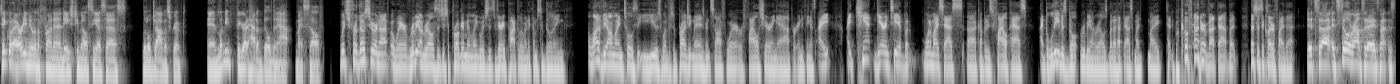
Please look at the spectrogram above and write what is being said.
take what I already knew on the front end, HTML, CSS, little JavaScript, and let me figure out how to build an app myself. Which, for those who are not aware, Ruby on Rails is just a programming language that's very popular when it comes to building a lot of the online tools that you use, whether it's a project management software or file sharing app or anything else. I I can't guarantee it, but one of my SaaS uh, companies, FilePass, I believe is built Ruby on Rails, but I'd have to ask my my technical co-founder about that. But that's just to clarify that. It's uh it's still around today. It's not it's,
